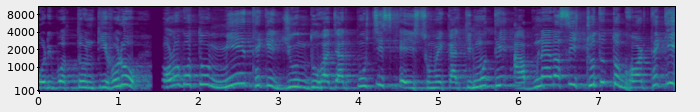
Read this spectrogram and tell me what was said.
পরিবর্তনটি হলো চলগত মে থেকে জুন দু হাজার পঁচিশ এই সময়কালটির মধ্যে আপনার রাশি চতুর্থ ঘর থেকে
